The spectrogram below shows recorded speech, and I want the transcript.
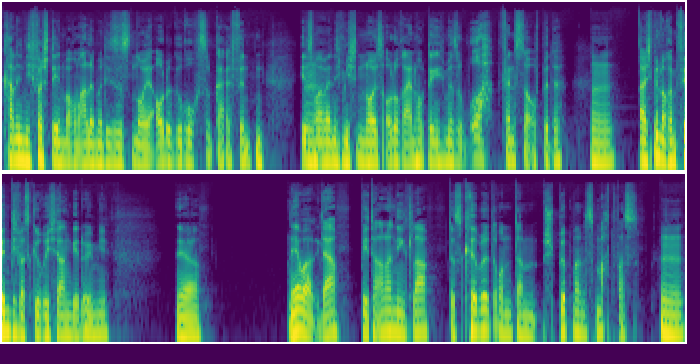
kann ich nicht verstehen, warum alle immer dieses neue Autogeruch so geil finden. Jedes mhm. Mal, wenn ich mich in ein neues Auto reinhocke, denke ich mir so, boah, Fenster auf bitte. Mhm. Aber ich bin auch empfindlich, was Gerüche angeht irgendwie. Ja. Nee, aber klar, Beta-Alanin, klar, das kribbelt und dann spürt man, es macht was. Mhm.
